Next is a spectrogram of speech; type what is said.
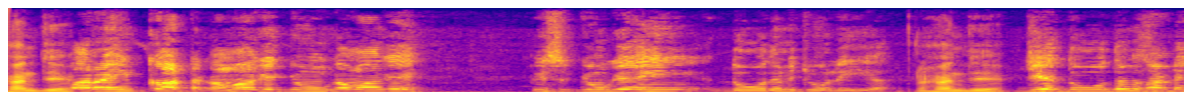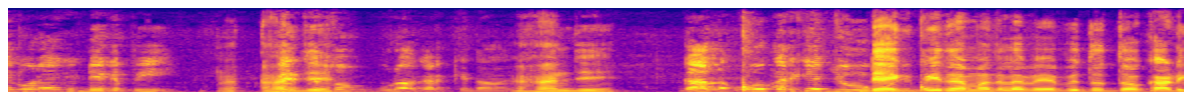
ਹਾਂਜੀ। ਪਰ ਅਸੀਂ ਘੱਟ ਕਵਾਂਗੇ ਕਿਉਂ ਕਵਾਂਗੇ? ਵੀ ਸ- ਕਿਉਂਕਿ ਅਸੀਂ 2 ਦਿਨ ਚੋਲੀ ਆ। ਹਾਂਜੀ। ਜੇ 2 ਦਿਨ ਸਾਡੇ ਕੋਲ ਰਹਿ ਗਈ ਡਿੱਗ ਪਈ ਹਾਂਜੀ। ਤੋਂ ਪੂਰਾ ਕਰਕੇ ਦਾਂਗੇ? ਹਾਂਜੀ। ਗੱਲ ਉਹ ਕਰੀਏ ਜੋ ਡਿੱਗ ਪੀ ਦਾ ਮਤਲਬ ਇਹ ਵੀ ਦੁੱਧੋਂ ਘਟ ਗਈ।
